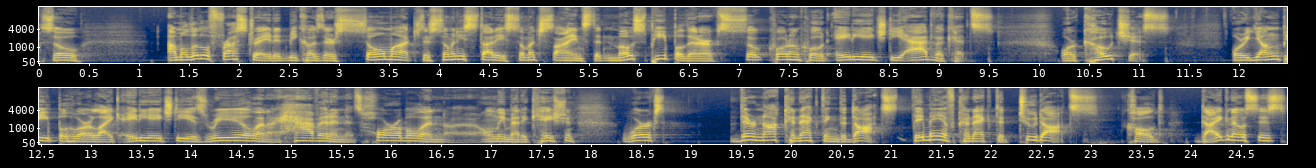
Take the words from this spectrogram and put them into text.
So I'm a little frustrated because there's so much, there's so many studies, so much science that most people that are so quote unquote ADHD advocates or coaches or young people who are like ADHD is real and I have it and it's horrible and uh, only medication works, they're not connecting the dots. They may have connected two dots called diagnosis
